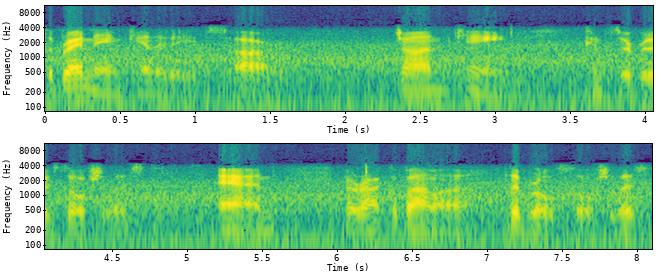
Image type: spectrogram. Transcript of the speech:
The brand name candidates are John McCain, conservative socialist, and Barack Obama, liberal socialist.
